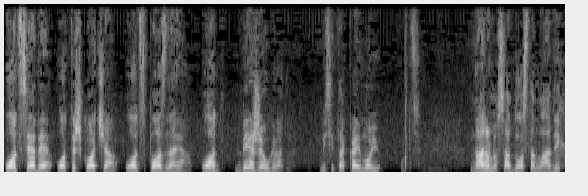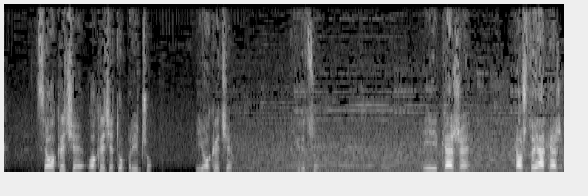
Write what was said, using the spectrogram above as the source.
od sebe, od teškoća, od spoznaja, od beže u gradove. Mislim, tako je moj utisak. Naravno, sad dosta mladih se okreće, okreće tu priču i okreće igricu i kaže, kao što ja kažem,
